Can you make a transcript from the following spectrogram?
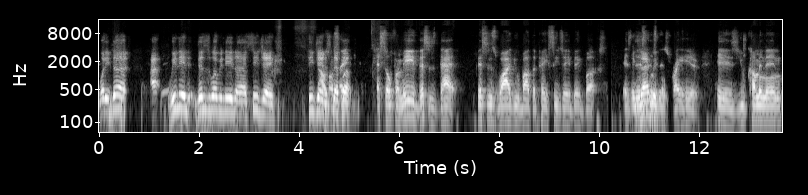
what he does. I, we need. This is what we need. Uh, CJ, CJ to step say, up. And so for me, this is that. This is why you about to pay CJ big bucks. Is this Exactly. instance right here? Is you coming in?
